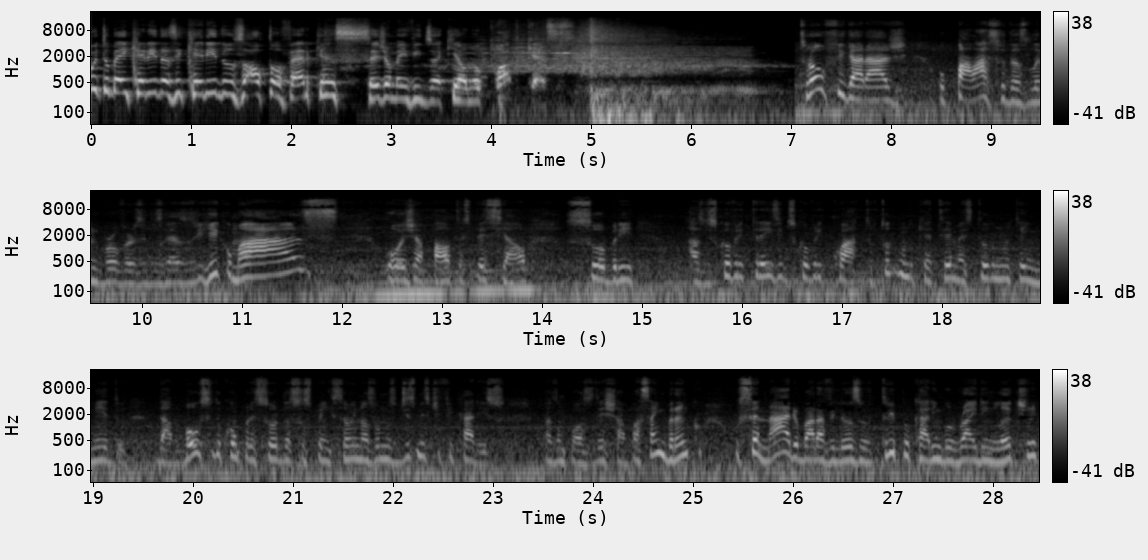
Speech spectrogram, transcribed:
Muito bem, queridas e queridos Autoverkens, sejam bem-vindos aqui ao meu podcast. Trophy Garage, o palácio das Land Rovers e dos restos de rico, mas hoje a pauta especial sobre as Discovery 3 e Discovery 4. Todo mundo quer ter, mas todo mundo tem medo da bolsa do compressor da suspensão e nós vamos desmistificar isso mas não posso deixar passar em branco o cenário maravilhoso, o triplo carimbo Riding Luxury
